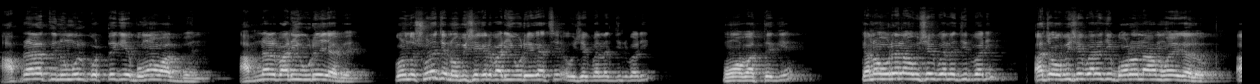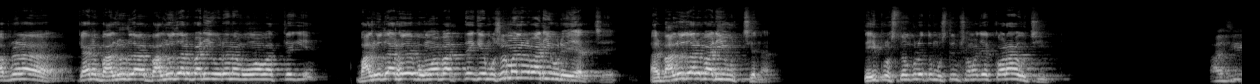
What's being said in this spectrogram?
আপনারা তৃণমূল করতে গিয়ে বোমা বাঁধবেন আপনার বাড়ি উড়ে যাবে। কোনো তো শুনেছেন? অভিষেকের বাড়ি উড়ে গেছে অভিষেক ব্যানার্জির বাড়ি। বোমা বাঁধতে গিয়ে। কেন ওড়ে না অভিষেক ব্যানার্জির বাড়ি? আচ্ছা অভিষেক ব্যানার্জি বড় নাম হয়ে গেল। আপনারা কেন বালুদার বালুদার বাড়ি ওড়ে না বোমা বাঁধতে গিয়ে? বালুদার হয়ে বোমা বাঁধতে গিয়ে মুসলমানের বাড়ি উড়ে যাচ্ছে আর বালুদার বাড়ি উঠছে না। এই প্রশ্নগুলো তো মুসলিম সমাজের করা উচিত। আজকে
